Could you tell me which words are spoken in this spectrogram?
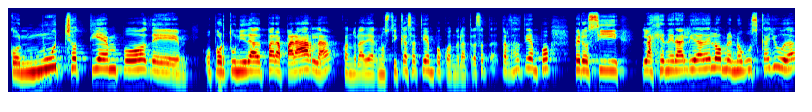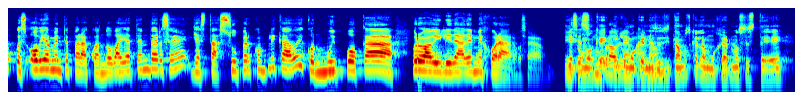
con mucho tiempo de oportunidad para pararla, cuando la diagnosticas a tiempo, cuando la trazas a tiempo, pero si la generalidad del hombre no busca ayuda, pues obviamente para cuando vaya a atenderse ya está súper complicado y con muy poca probabilidad de mejorar. O sea, ese es un problema. Y como que necesitamos que la mujer nos esté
